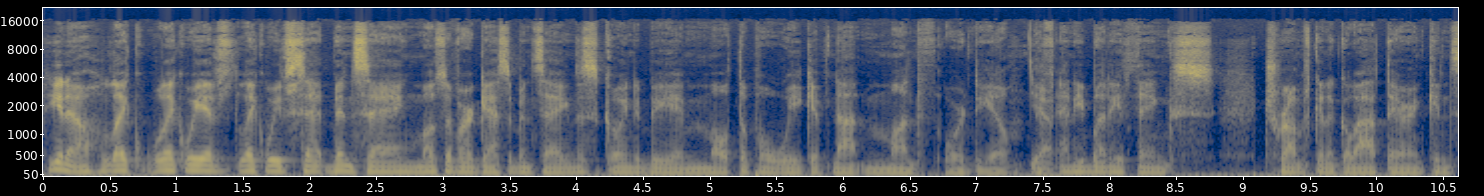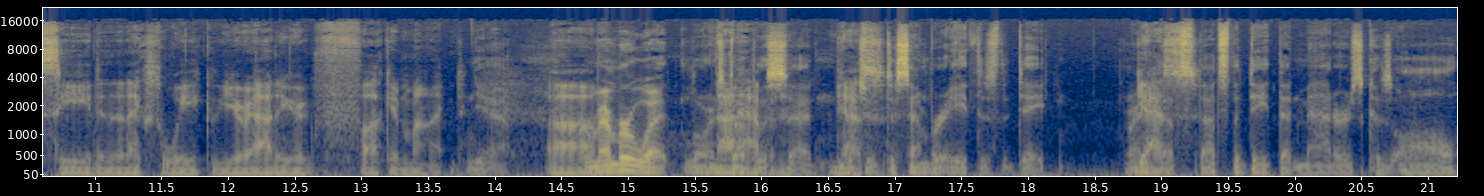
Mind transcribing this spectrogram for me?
you know, like like we have like we've said, been saying, most of our guests have been saying, this is going to be a multiple week, if not month, ordeal. Yeah. If anybody thinks Trump's going to go out there and concede in the next week, you're out of your fucking mind. yeah. Um, Remember what Lawrence Douglas said. Yes. which is December eighth is the date. Right? Yes. that's that's the date that matters because all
